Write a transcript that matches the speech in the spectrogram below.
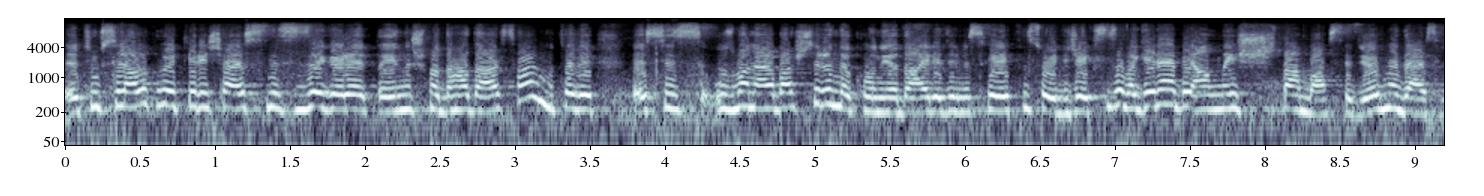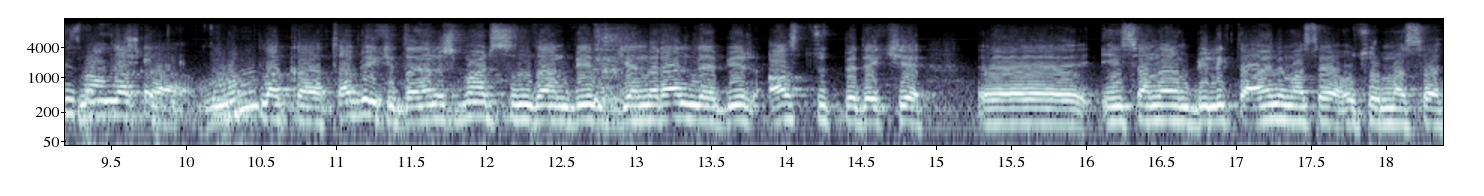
e, Türk Silahlı Kuvvetleri içerisinde size göre dayanışma daha da artar mı? Tabii e, siz uzman erbaşların da konuya dahil edilmesi gerektiğini söyleyeceksiniz ama genel bir anlayıştan bahsediyorum. Ne dersiniz bu anlayışla Mutlaka, ilgili? mutlaka tabii ki dayanışma açısından bir generalle bir az rütbedeki e, insanların birlikte aynı masaya oturması,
